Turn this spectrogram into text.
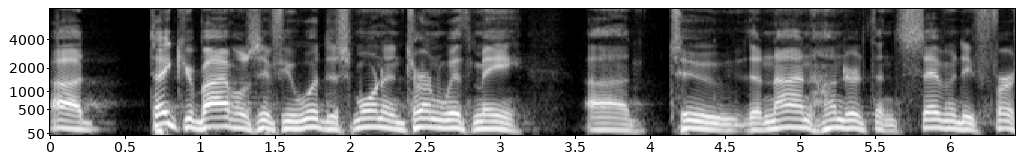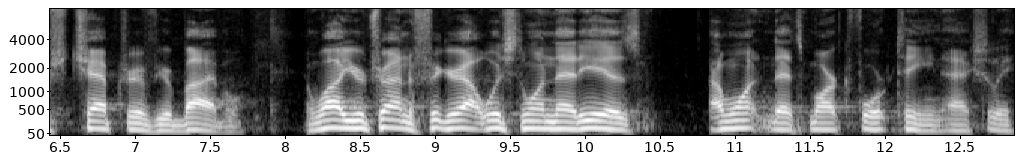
Uh, take your Bibles, if you would, this morning and turn with me uh, to the 971st chapter of your Bible. And while you're trying to figure out which one that is, I want that's Mark 14, actually.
